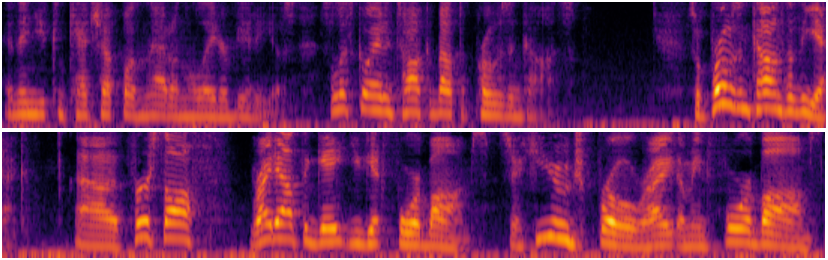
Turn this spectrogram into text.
and then you can catch up on that on the later videos. So let's go ahead and talk about the pros and cons. So pros and cons of the Yak. Uh, first off, right out the gate, you get four bombs. It's a huge pro, right? I mean, four bombs.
